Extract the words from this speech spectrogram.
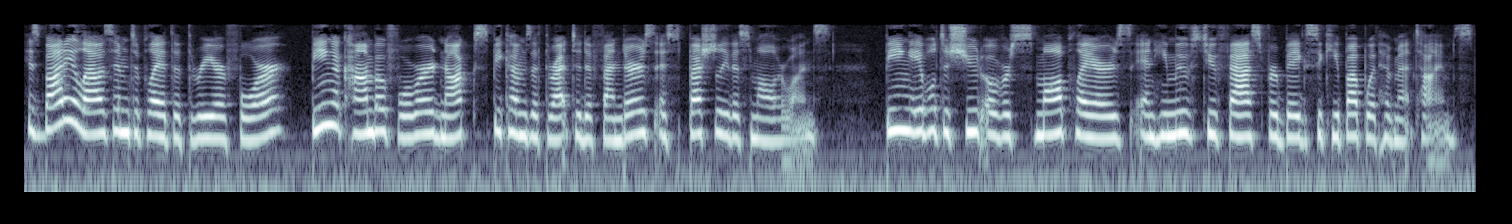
His body allows him to play at the 3 or 4. Being a combo forward, Knox becomes a threat to defenders, especially the smaller ones. Being able to shoot over small players, and he moves too fast for bigs to keep up with him at times.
